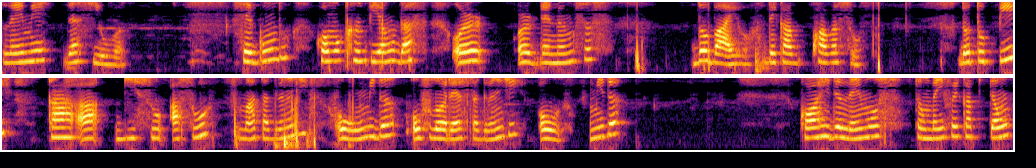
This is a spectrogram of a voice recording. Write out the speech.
Leme da Silva segundo como campeão das or ordenanças do bairro de Caguaçu, do Tupi, Caaguaçu, Mata Grande ou úmida, ou Floresta Grande ou úmida. Corre de Lemos também foi capitão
